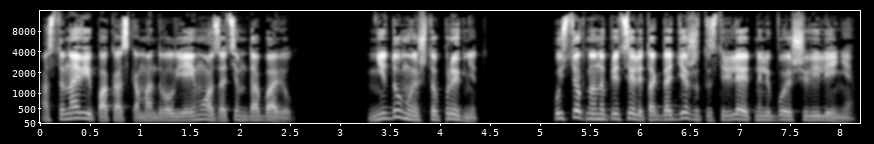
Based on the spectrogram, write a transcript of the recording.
«Останови пока», — скомандовал я ему, а затем добавил. «Не думаю, что прыгнет. Пусть окна на прицеле тогда держат и стреляют на любое шевеление.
